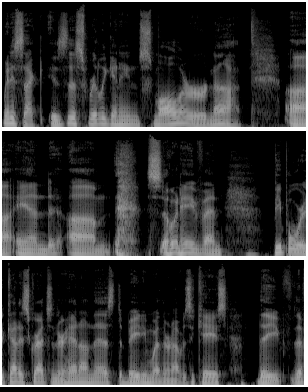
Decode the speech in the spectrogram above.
wait a sec, is this really getting smaller or not? Uh, and um, so, in event, people were kind of scratching their head on this, debating whether or not it was the case. The the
